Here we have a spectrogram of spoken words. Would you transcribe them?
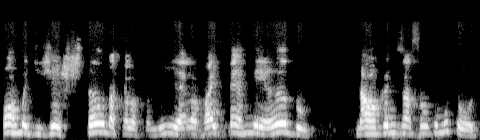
forma de gestão daquela família, ela vai permeando na organização como um todo.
